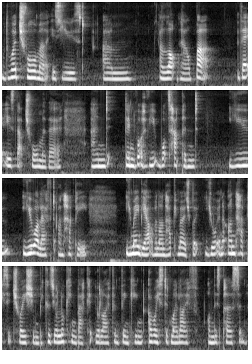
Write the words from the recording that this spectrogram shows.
the word trauma is used um, a lot now but there is that trauma there. And then what have you what's happened? You you are left unhappy. You may be out of an unhappy marriage but you're in an unhappy situation because you're looking back at your life and thinking i wasted my life on this person.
